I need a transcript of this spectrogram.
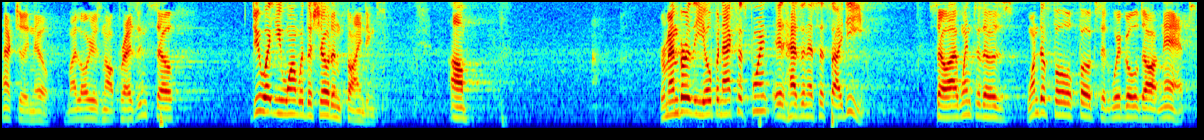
actually no, my lawyer is not present, so do what you want with the Shodan findings. Um, remember the open access point? It has an SSID. So I went to those wonderful folks at wigle.net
